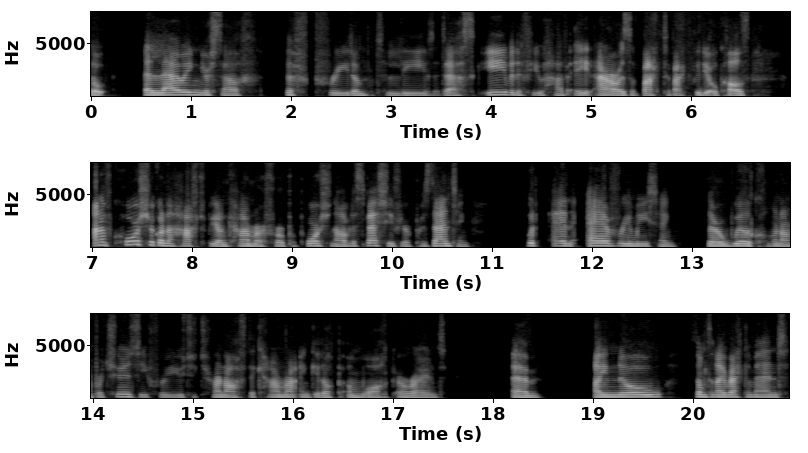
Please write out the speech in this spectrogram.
So allowing yourself the freedom to leave the desk, even if you have eight hours of back to back video calls. And of course, you're going to have to be on camera for a proportion of it, especially if you're presenting. But in every meeting, there will come an opportunity for you to turn off the camera and get up and walk around. Um, I know something I recommend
